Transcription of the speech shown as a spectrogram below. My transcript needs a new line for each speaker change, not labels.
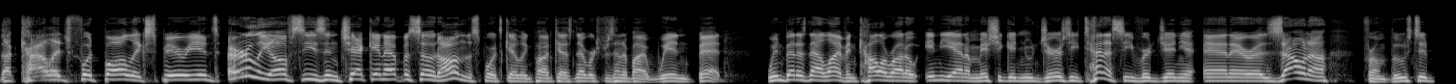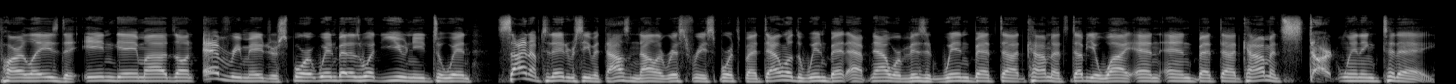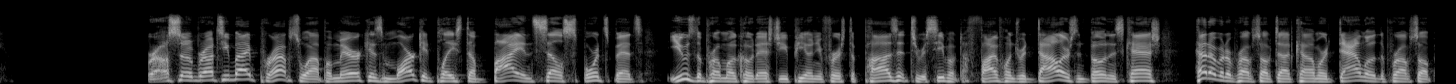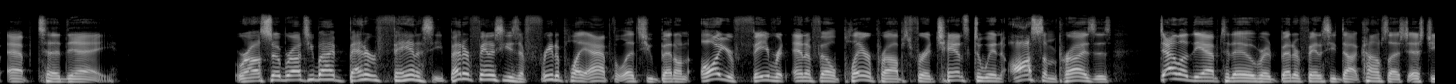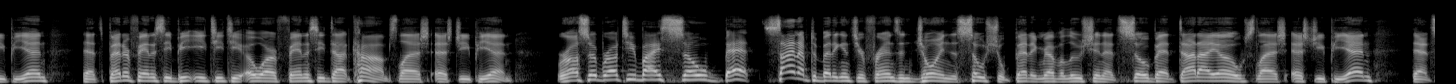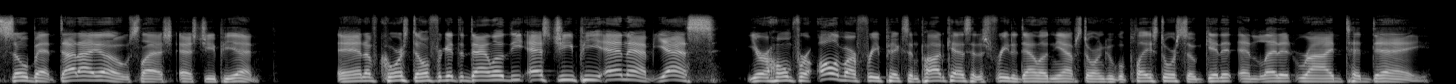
the college football experience early offseason check-in episode on the Sports Gambling Podcast Networks presented by WynnBET. WynnBET is now live in Colorado, Indiana, Michigan, New Jersey, Tennessee, Virginia, and Arizona. From boosted parlays to in-game odds on every major sport, WynnBET is what you need to win. Sign up today to receive a thousand dollar risk free sports bet. Download the WynnBET app now or visit wynnbet.com. That's W Y N N bet.com and start winning today. We're also brought to you by PropSwap, America's marketplace to buy and sell sports bets. Use the promo code SGP on your first deposit to receive up to $500 in bonus cash. Head over to propswap.com or download the PropSwap app today. We're also brought to you by Better Fantasy. Better Fantasy is a free to play app that lets you bet on all your favorite NFL player props for a chance to win awesome prizes. Download the app today over at betterfantasy.com slash SGPN. That's Better Fantasy, B E T T O R fantasy.com slash SGPN. We're also brought to you by SoBet. Sign up to bet against your friends and join the social betting revolution at SoBet.io slash SGPN. That's SoBet.io slash SGPN. And of course, don't forget to download the SGPN app. Yes, you're home for all of our free picks and podcasts. It is free to download in the App Store and Google Play Store. So get it and let it ride today.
